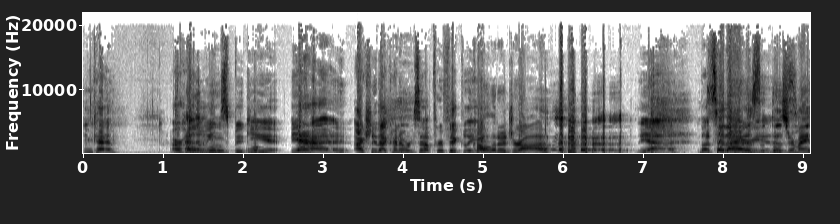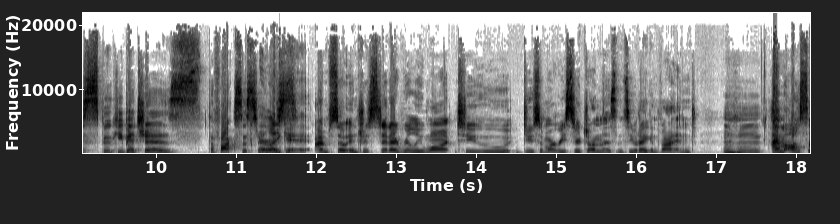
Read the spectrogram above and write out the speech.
Okay. Our Halloween we'll- spooky. we'll- yeah. Actually, that kind of works out perfectly. Call it a draw. Yeah. That's so that was those are my spooky bitches, the Fox sisters. I like it. I'm so interested. I really want to do some more research on this and see what I can find. Mm-hmm. I'm also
